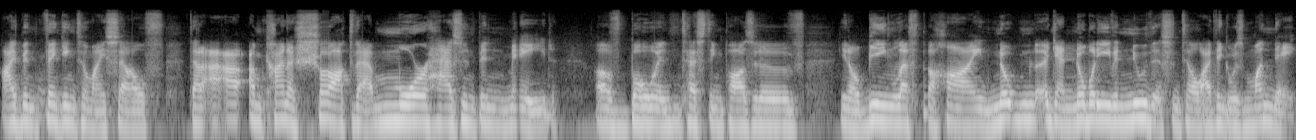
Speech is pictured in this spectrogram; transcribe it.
I've been thinking to myself that I, I'm kind of shocked that more hasn't been made of Bowen testing positive, you know, being left behind. No, again, nobody even knew this until I think it was Monday,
